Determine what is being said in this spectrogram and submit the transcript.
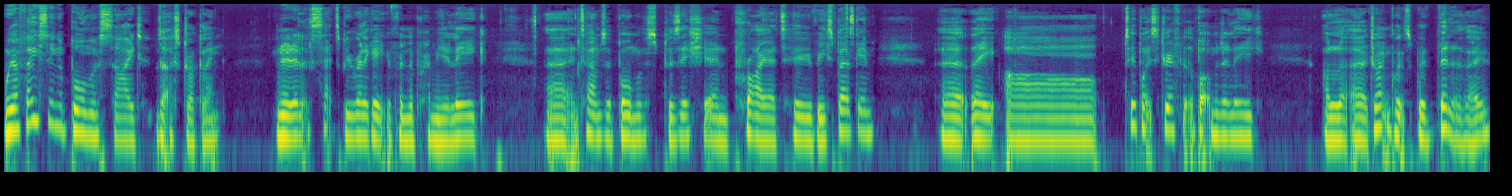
We are facing a Bournemouth side that are struggling. You know, they look set to be relegated from the Premier League. Uh, in terms of Bournemouth's position prior to the Spurs game, uh, they are two points adrift at the bottom of the league. Uh, joint points with Villa though,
